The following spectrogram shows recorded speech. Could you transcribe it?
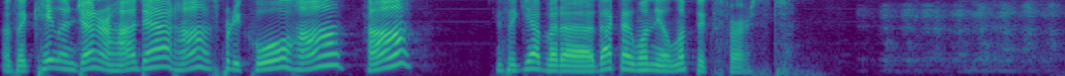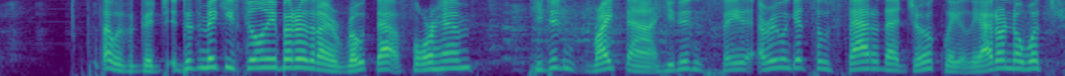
I was like, Caitlyn Jenner, huh, Dad? Huh? That's pretty cool, huh? Huh? He's like, yeah, but uh, that guy won the Olympics first. that was a good. It doesn't make you feel any better that I wrote that for him. He didn't write that. He didn't say that. Everyone gets so sad at that joke lately. I don't know what's.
